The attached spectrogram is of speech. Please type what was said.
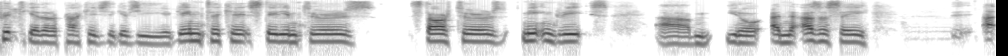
put together a package that gives you your game tickets, stadium tours, star tours, meet and greets. Um, you know, and as I say, I,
